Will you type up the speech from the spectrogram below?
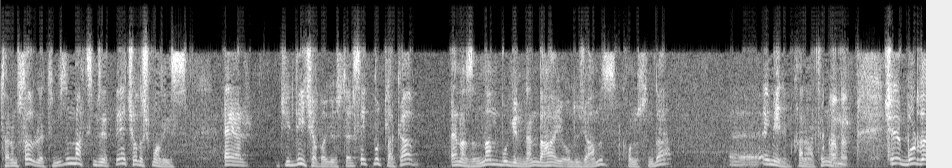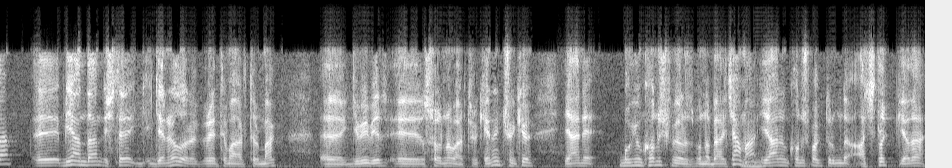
tarımsal üretimimizi maksimize etmeye çalışmalıyız. Eğer ciddi çaba gösterirsek mutlaka en azından bugünden daha iyi olacağımız konusunda e, eminim kanaatim var. Anladım. Şimdi burada e, bir yandan işte genel olarak üretimi artırmak e, gibi bir e, sorunu var Türkiye'nin. Çünkü yani bugün konuşmuyoruz bunu belki ama yarın konuşmak durumunda açlık ya da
